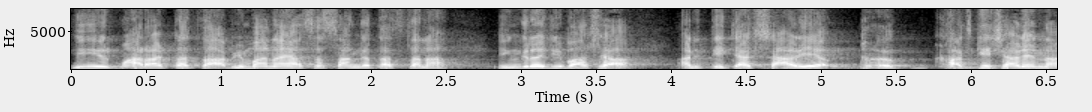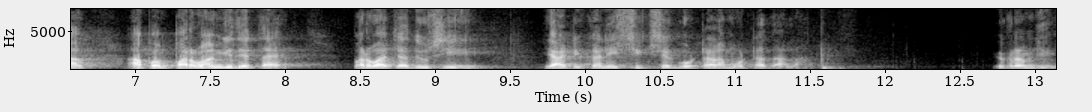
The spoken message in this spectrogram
ही महाराष्ट्राचा अभिमान आहे असं सांगत असताना इंग्रजी भाषा आणि त्याच्या शाळेय खाजगी शाळेंना आपण परवानगी देत आहे परवाच्या दिवशी या ठिकाणी शिक्षक घोटाळा मोठा झाला. विक्रमजी.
